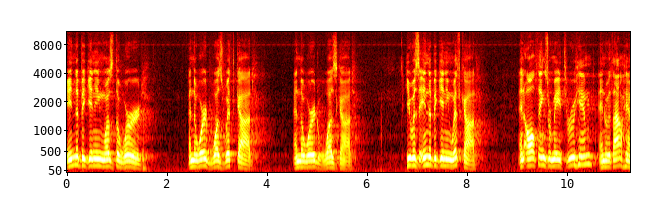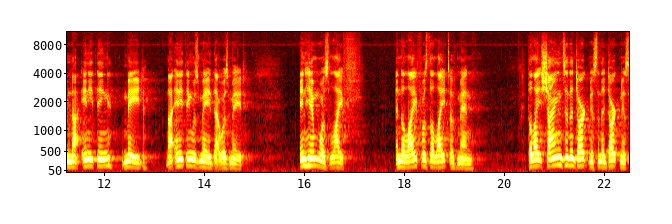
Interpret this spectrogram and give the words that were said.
In the beginning was the Word, and the Word was with God, and the Word was God. He was in the beginning with God. And all things were made through him, and without him not anything made, not anything was made that was made. In him was life, and the life was the light of men. The light shines in the darkness, and the darkness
